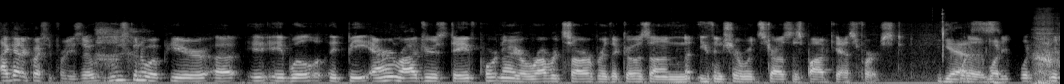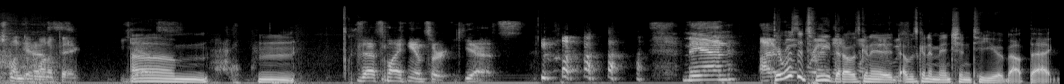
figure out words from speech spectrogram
I got a question for you. So, who's going to appear? Uh, it, it will it be Aaron Rodgers, Dave Portnoy, or Robert Sarver that goes on Ethan Sherwood Strauss's podcast first? Yes. What, what, what, which one do you want to pick? yes. Um, hmm. That's my answer. Yes. Man, I don't There was a tweet at that I was gonna it I was gonna mention to you about that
